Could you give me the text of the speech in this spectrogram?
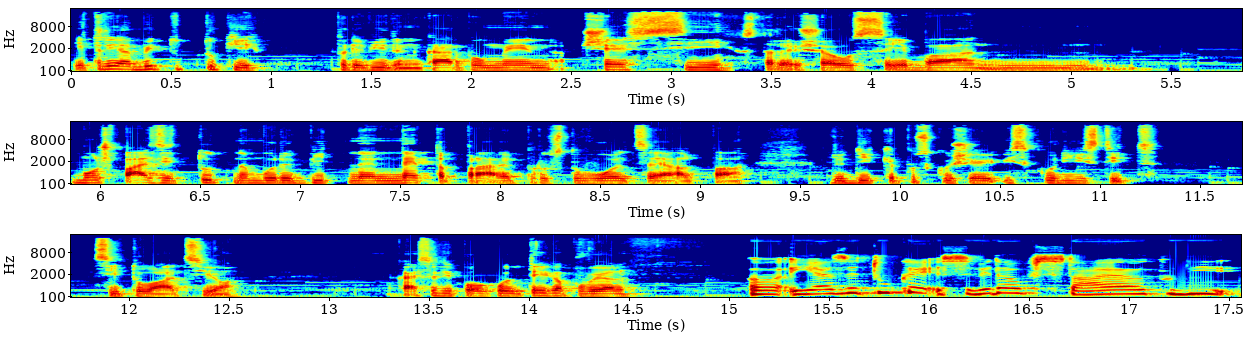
je treba biti tudi tukaj previden, kar pomeni, če si starejša oseba, moš paziti tudi na morebitne ne ta prave prostovoljce ali pa ljudi, ki poskušajo izkoristiti situacijo. Kaj se ti pa okoli tega povedal? Uh, ja, zdaj tukaj seveda obstajajo tudi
